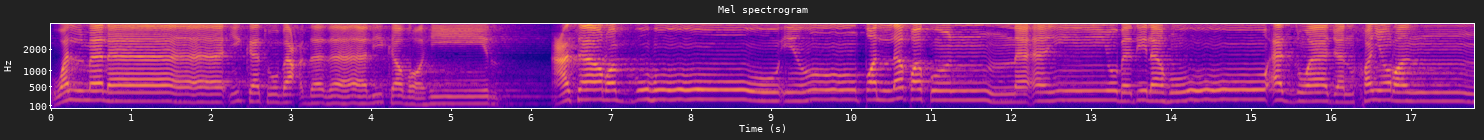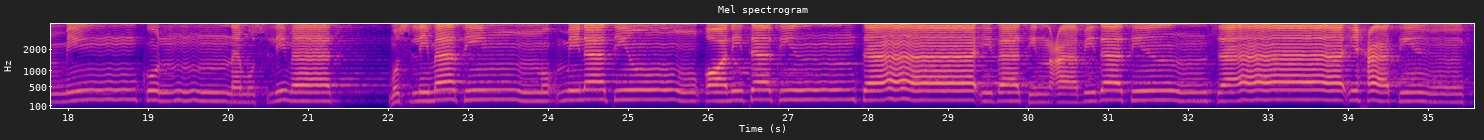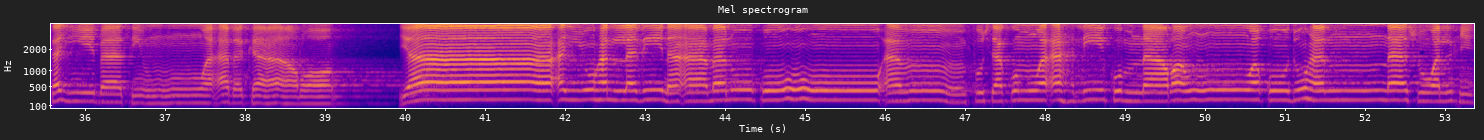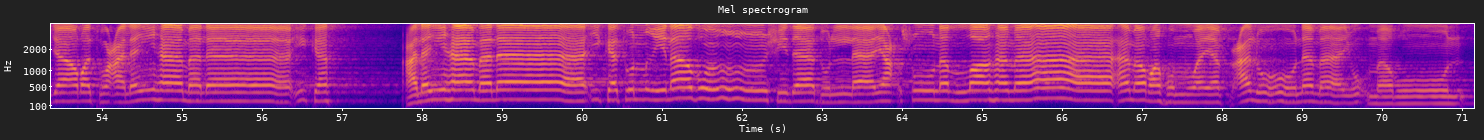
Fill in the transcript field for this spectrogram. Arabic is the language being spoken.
والملائكة بعد ذلك ظهير. عسى ربه إن طلقكن أن يبدله أزواجا خيرا منكن مسلمات ۖ مسلمات مؤمنات قانتات تائبات عابدات سائحات ثيبات وأبكارا. يا أيها الذين آمنوا قوا أنفسكم وأهليكم نارا وقودها الناس والحجارة عليها ملائكة عليها ملائكة غلاظ شداد لا يعصون الله ما أمرهم ويفعلون ما يؤمرون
